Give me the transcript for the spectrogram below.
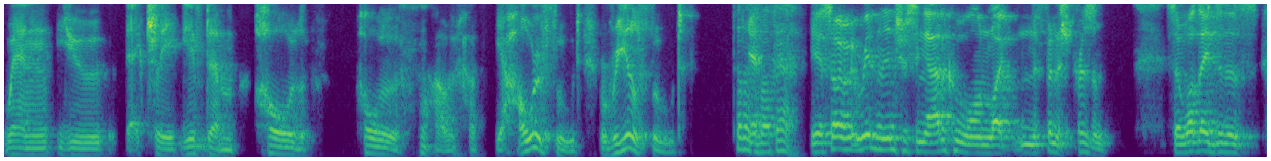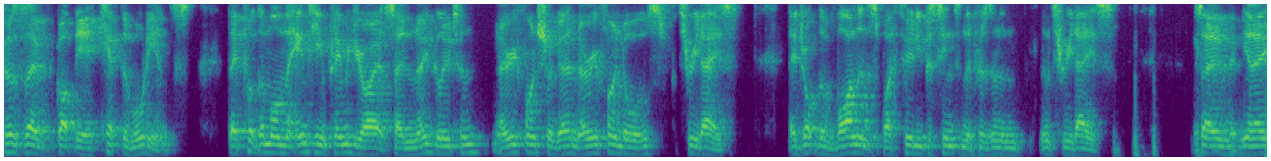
when you actually give them whole whole yeah whole food, real food. Tell us Yeah. about that. Yeah, so I read an interesting article on like in the Finnish prison. So what they did is because they've got their captive audience, they put them on the anti-inflammatory diet, so no gluten, no refined sugar, no refined oils for three days. They dropped the violence by 30% in the prison in, in three days. So, you know,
